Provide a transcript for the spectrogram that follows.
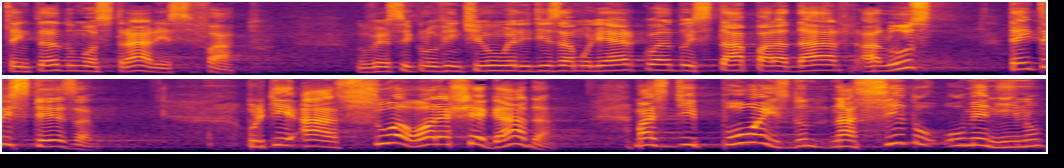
tentando mostrar esse fato. No versículo 21 ele diz: A mulher, quando está para dar à luz, tem tristeza, porque a sua hora é chegada. Mas depois do nascido o menino,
